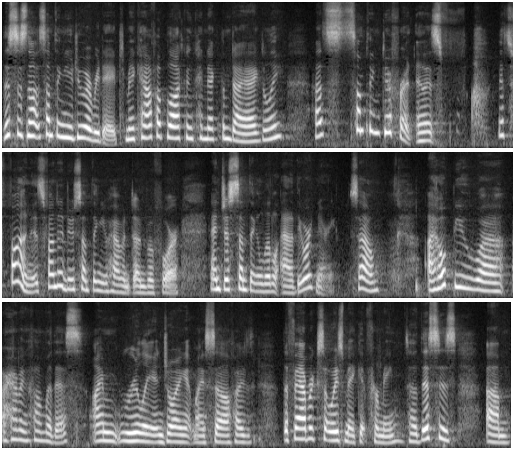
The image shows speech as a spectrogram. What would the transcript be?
this is not something you do every day. To make half a block and connect them diagonally, that's something different, and it's it's fun. It's fun to do something you haven't done before, and just something a little out of the ordinary. So, I hope you uh, are having fun with this. I'm really enjoying it myself. I, the fabrics always make it for me. So this is um,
